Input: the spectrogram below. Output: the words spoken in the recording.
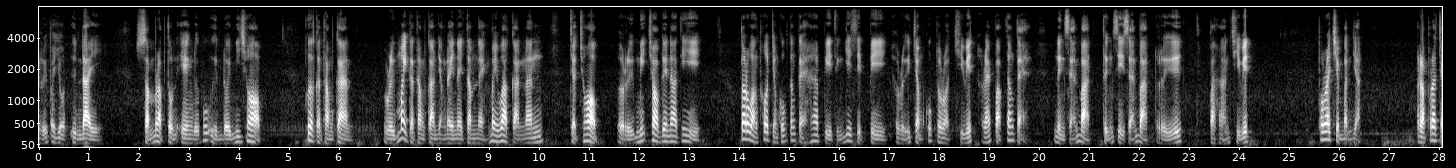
หรือประโยชน์อื่นใดสำหรับตนเองหรือผู้อื่นโดยมิชอบ เพื่อกระทำการ หรือไม่กระทำการอย่างใดในตำแหน่งไม่ว่าการนั้น จะชอบหรือมิชอบด้วยหน้าที่ต้องระวังโทษจำคุกตั้งแต่ 5 ปีถึง 20 ปี หรือจำคุกตลอดชีวิต และปรับตั้งแต่ 1 0 0 0 0แบาทถึง 4 0 0แสนบาท หรือประหารชีวิต พระราชบัญญัติ รับราช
